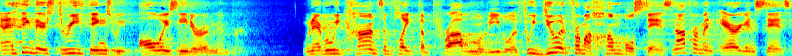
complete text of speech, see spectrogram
And I think there's three things we always need to remember whenever we contemplate the problem of evil. If we do it from a humble stance, not from an arrogant stance,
